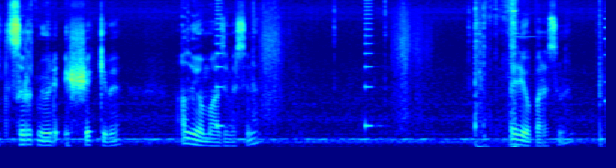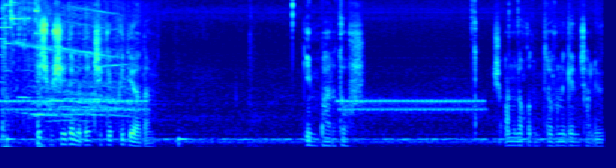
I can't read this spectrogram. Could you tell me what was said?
Hiç sırıtmıyor öyle eşek gibi. Alıyor malzemesini. Veriyor parasını. Hiçbir şey demeden çekip gidiyor adam. İmparator. Şu amına kodum telefonu gene çalıyor.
